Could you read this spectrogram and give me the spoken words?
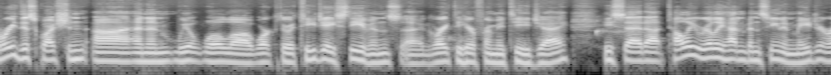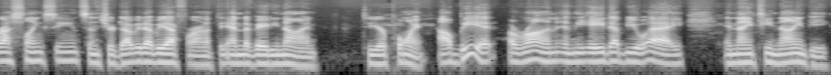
read this question uh, and then we'll we'll uh, work through it. TJ Stevens, uh, great to hear from you, TJ. He said uh, Tully really hadn't been seen in major wrestling scenes since your WWF run at the end of '89. To your point, albeit a run in the AWA in 1990.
